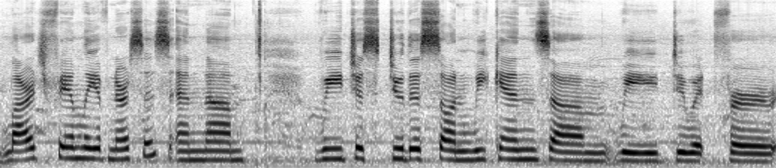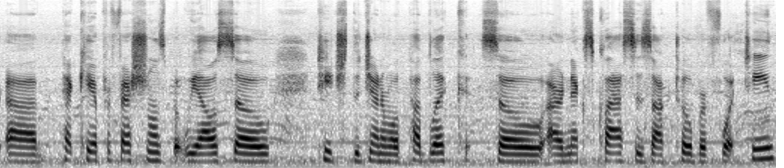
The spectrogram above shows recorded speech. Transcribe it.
large family of nurses, and um, we just do this on weekends. Um, we do it for uh, pet care professionals, but we also teach the general public. So our next class is October 14th.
